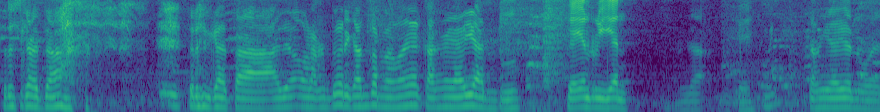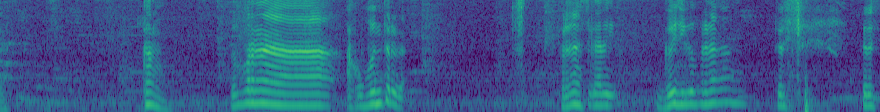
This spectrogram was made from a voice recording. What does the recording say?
Terus kata Terus kata ada orang tua di kantor namanya Kang Yayan. ini. Hmm. Yayan Ruyan. Enggak. Oke. Ini Kang Yayan namanya. Kang, lu pernah aku buntur gak? Pernah sekali. Gue juga pernah Kang. Terus terus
